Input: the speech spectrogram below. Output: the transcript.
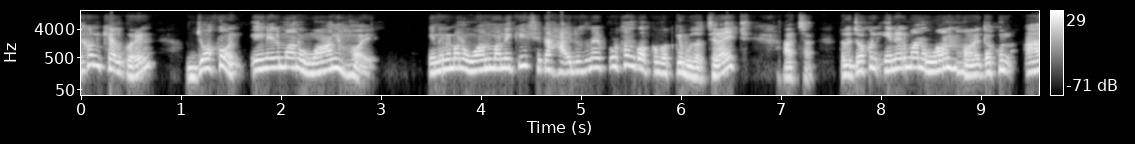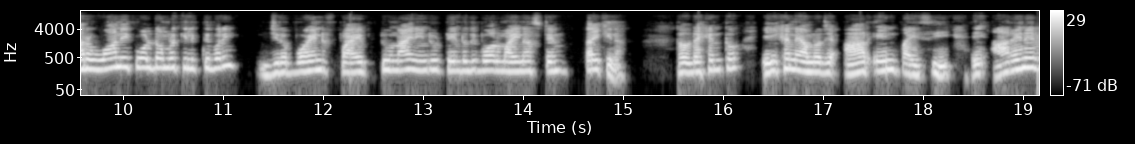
এখন খেয়াল করেন, যখন এন এর মান ওয়ান হয় এন এর মান ওয়ান মানে কি? সেটা হাইড্রোজেনের প্রথম কক্ষপথকে বোঝাচ্ছে রাইট আচ্ছা তাহলে যখন এন এর মান ওয়ান হয়, তখন আর ওয়ান ইকুয়াল টু আমরা কি লিখতে পারি? Zero point five two nine into ten to the power minus ten তাই কিনা? তাহলে দেখেন তো, এইখানে আমরা যে আর এন পাইছি, এই আর এন এর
